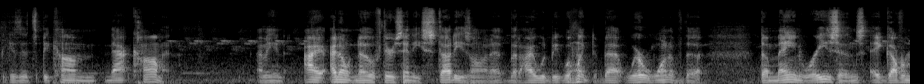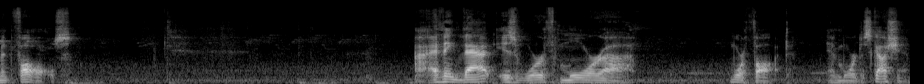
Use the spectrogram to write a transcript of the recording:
because it's become that common. I mean, I, I don't know if there's any studies on it, but I would be willing to bet we're one of the, the main reasons a government falls. I think that is worth more uh, more thought and more discussion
